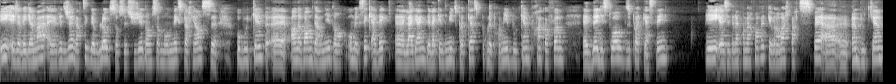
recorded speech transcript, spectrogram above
Et j'avais également euh, rédigé un article de blog sur ce sujet, donc sur mon expérience euh, au bootcamp euh, en novembre dernier, donc au Mexique, avec la gang de l'Académie du podcast pour le premier bootcamp francophone de l'histoire du podcasting. Et c'était la première fois en fait que vraiment je participais à un bootcamp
